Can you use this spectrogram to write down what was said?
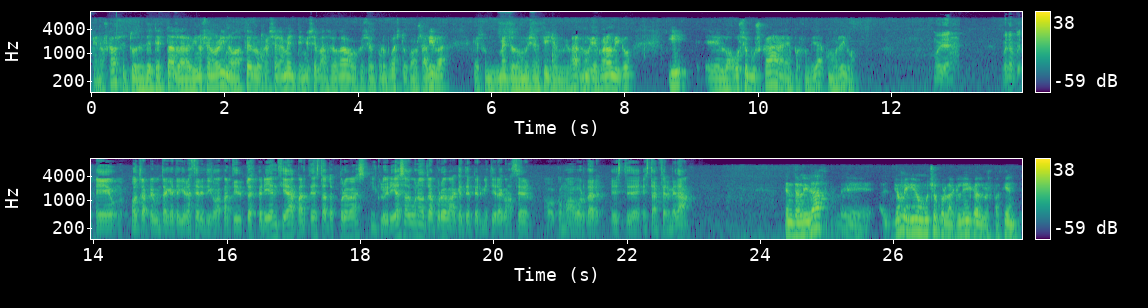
que nos causa. Entonces, detectar la arabinosa en orina o hacerlo caseramente en ese vaso de agua que se ha propuesto con saliva, que es un método muy sencillo, muy, muy económico, y eh, luego se busca en profundidad, como os digo. Muy bien. Bueno, eh, otra pregunta que te quiero hacer, digo, a partir de tu experiencia, aparte de estas dos pruebas, ¿incluirías alguna otra prueba que te permitiera conocer o cómo abordar este, esta enfermedad? En realidad, eh, yo me guío mucho por la clínica de los pacientes,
